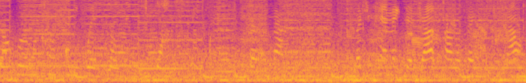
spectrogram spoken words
Don't want But you can't make the drop sound effect when you mount.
